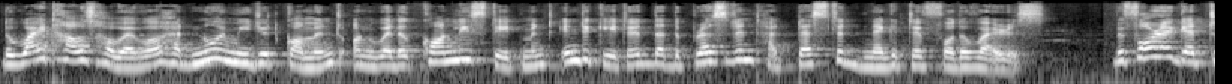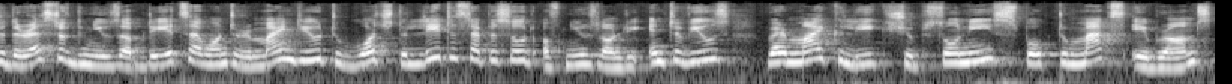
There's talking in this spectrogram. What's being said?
The White House, however, had no immediate comment on whether Conley's statement indicated that the president had tested negative for the virus. Before I get to the rest of the news updates, I want to remind you to watch the latest episode of News Laundry interviews, where my colleague Shubh Soni spoke to Max Abrams,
